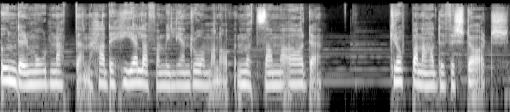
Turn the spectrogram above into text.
Under mordnatten hade hela familjen Romanov mött samma öde. Kropparna hade förstörts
